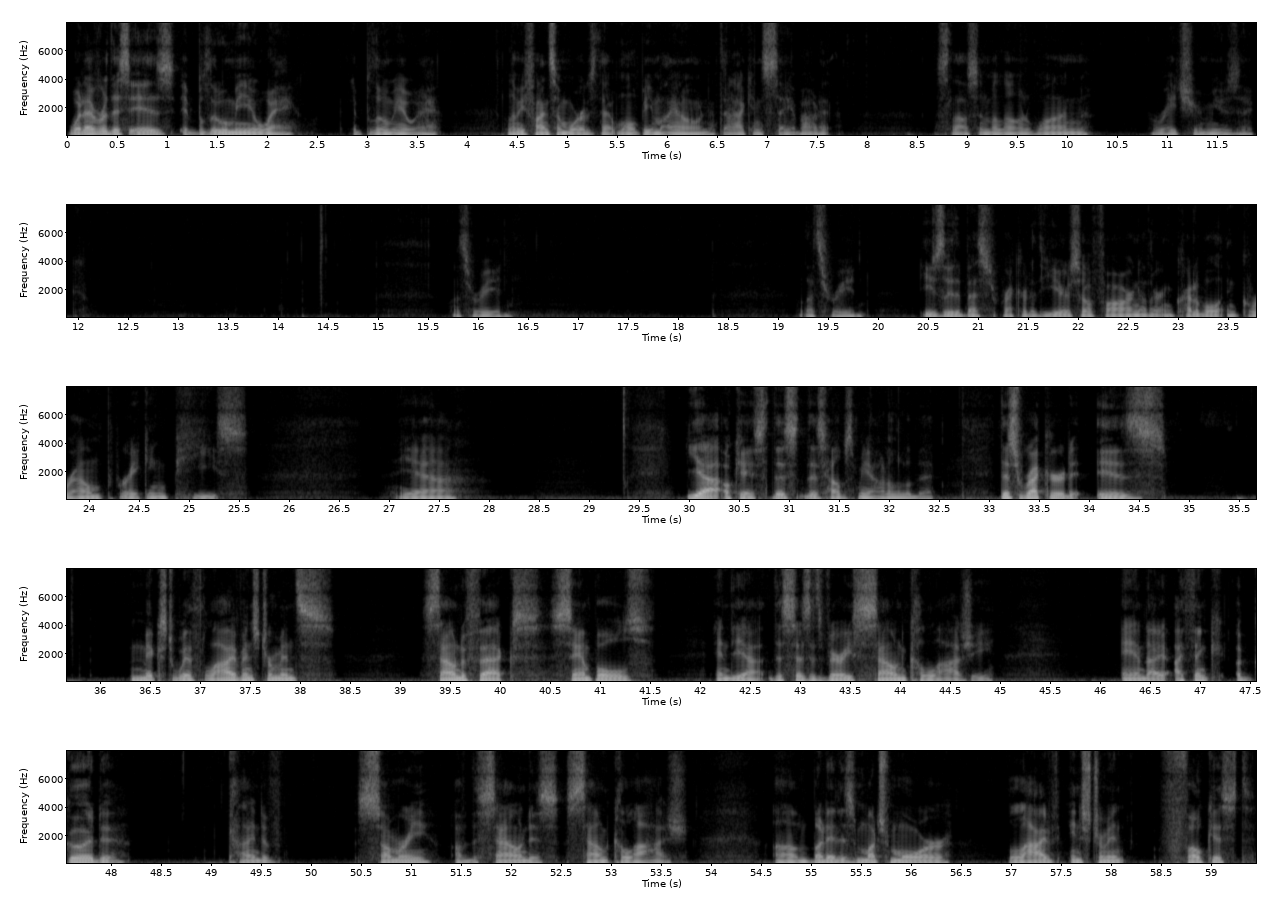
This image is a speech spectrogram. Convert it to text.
Whatever this is, it blew me away. It blew me away. Let me find some words that won't be my own that I can say about it. Slauson Malone 1. Rate your music. Let's read. Let's read. Easily the best record of the year so far. Another incredible and groundbreaking piece. Yeah. Yeah, okay, so this this helps me out a little bit. This record is mixed with live instruments, sound effects, samples, and yeah, this says it's very sound collagey. And I, I think a good kind of summary of the sound is sound collage. Um, but it is much more live instrument focused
